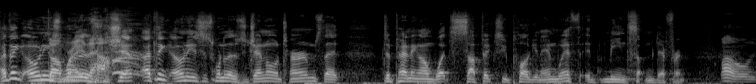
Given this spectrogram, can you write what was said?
I think Oni's Dumb one right of now. those. Gen- I think Oni is just one of those general terms that, depending on what suffix you plug it in with, it means something different. oh.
